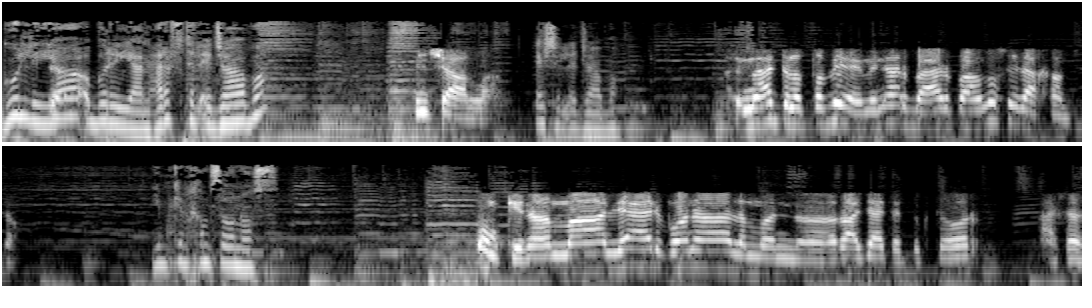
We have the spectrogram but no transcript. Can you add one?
قول لي يا. أبو ريان عرفت الإجابة؟ إن شاء الله. إيش الإجابة؟ المعدل الطبيعي من أربعة أربعة ونص إلى خمسة. يمكن خمسة ونص. ممكن أما اللي أعرفه أنا لما راجعت الدكتور عشان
